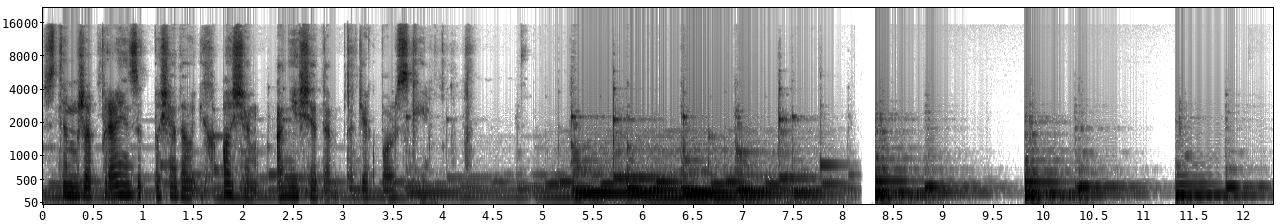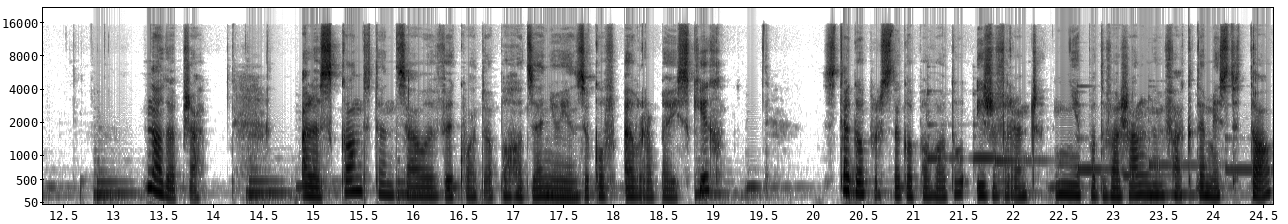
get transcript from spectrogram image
z tym, że prajęzyk posiadał ich 8, a nie 7, tak jak polski. No dobrze, ale skąd ten cały wykład o pochodzeniu języków europejskich? Z tego prostego powodu, iż wręcz niepodważalnym faktem jest to,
